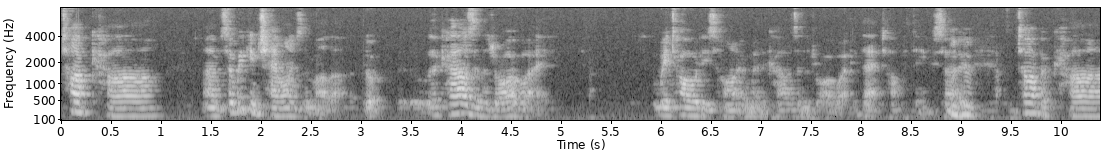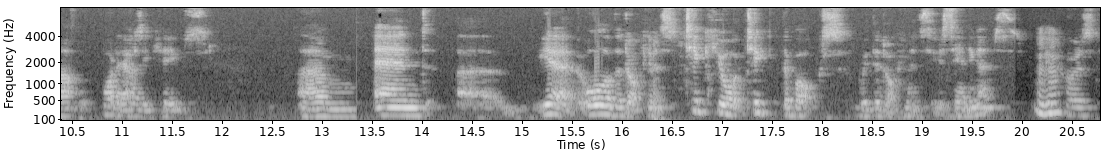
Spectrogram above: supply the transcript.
type car. Um, so we can challenge the mother. Look, the car's in the driveway. We're told he's home when the car's in the driveway. That type of thing. So type of car, what hours he keeps, um, and uh, yeah, all of the documents. Tick your tick the box with the documents that you're sending us Mhm. because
